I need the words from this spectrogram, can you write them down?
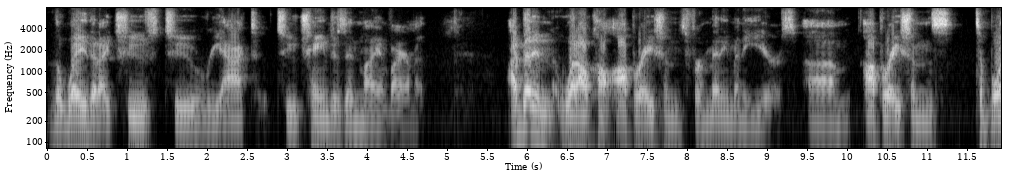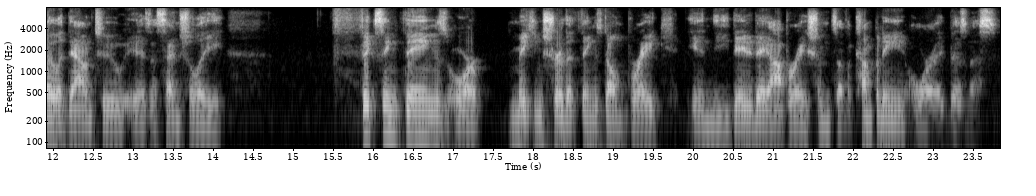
the way that I choose to react to changes in my environment. I've been in what I'll call operations for many, many years. Um, operations, to boil it down to, is essentially fixing things or making sure that things don't break in the day to day operations of a company or a business.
